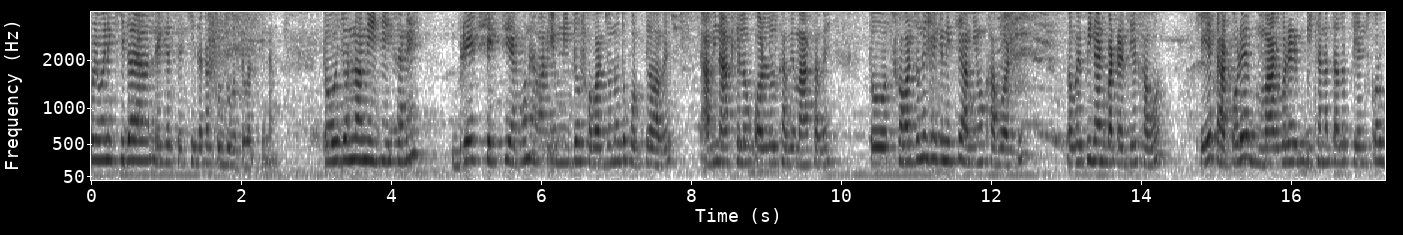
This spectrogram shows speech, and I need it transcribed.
পরিমাণে খিদা লেগেছে, খিদাটা সহ্য করতে পারছি না। তো ওই জন্য আমি এই যে এখানে ব্রেড শেখছি এখন, আর এমনিতেও সবার জন্য তো করতে হবে। আমি না খেলেও কল্লোল খাবে, মা খাবে। তো সবার জন্যই শেখে নিচ্ছি, আমিও খাব আর কি। তবে পিনাট বাটার দিয়ে খাব। খেয়ে তারপরে মার ঘরের বিছানার চাদর চেঞ্জ করব,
